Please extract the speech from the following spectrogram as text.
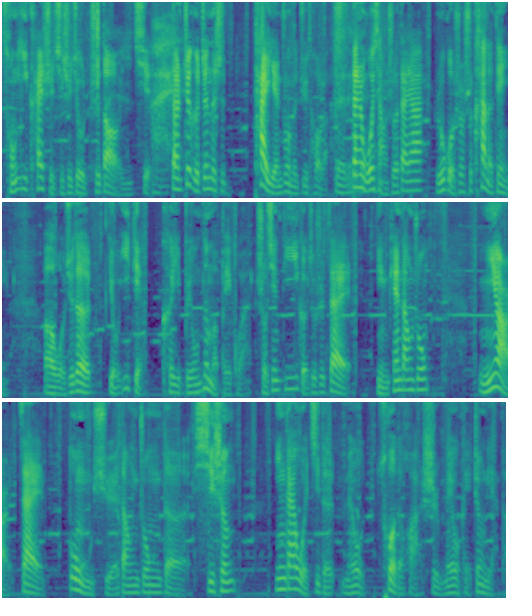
从一开始其实就知道一切，但这个真的是太严重的剧透了。对对，但是我想说，大家如果说是看了电影，呃，我觉得有一点可以不用那么悲观。首先，第一个就是在影片当中，尼尔在洞穴当中的牺牲，应该我记得没有错的话是没有给正脸的，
